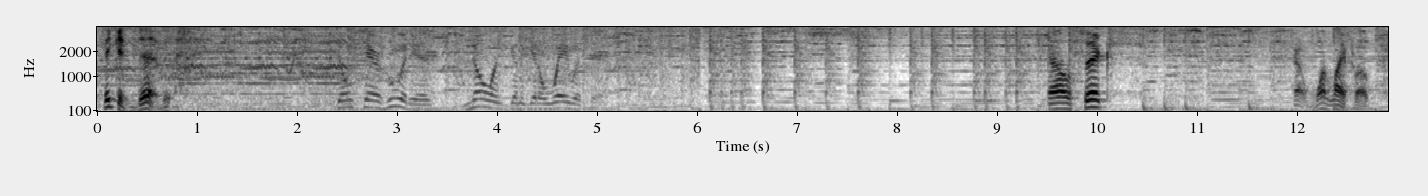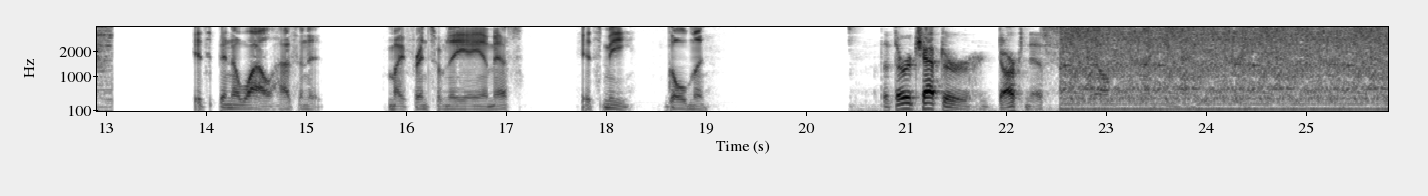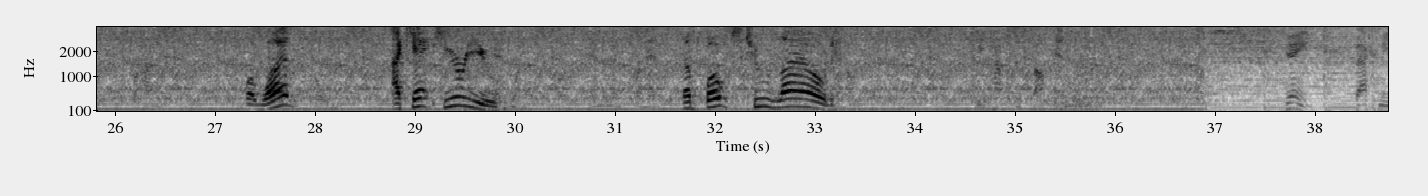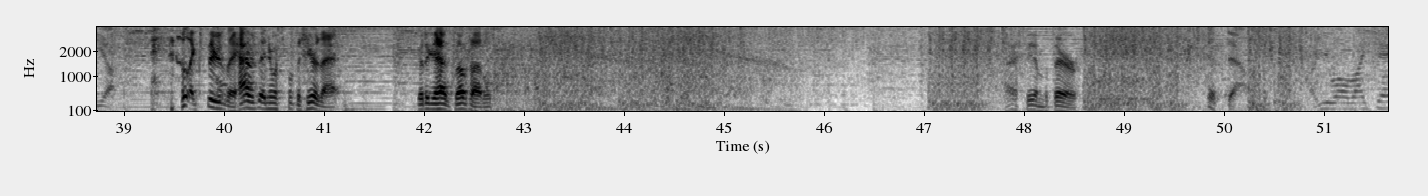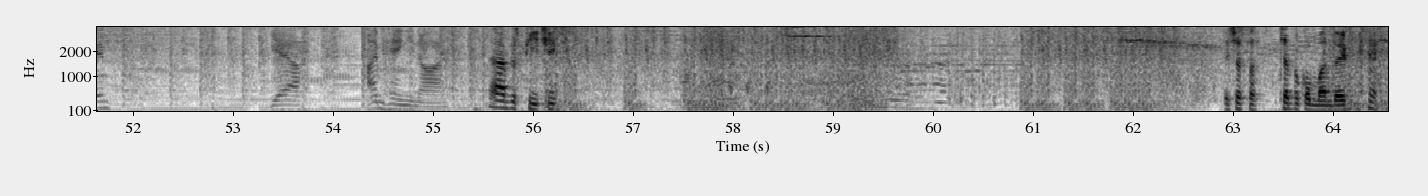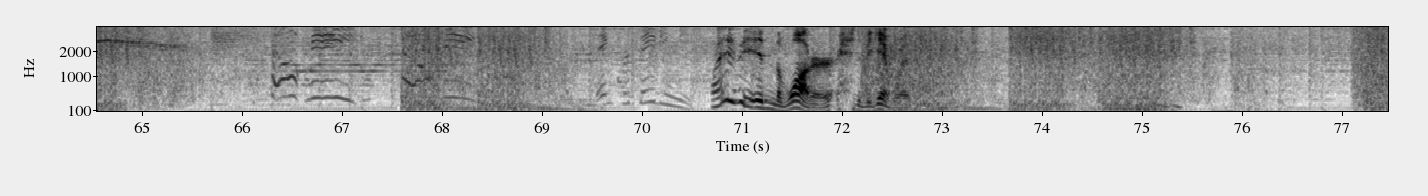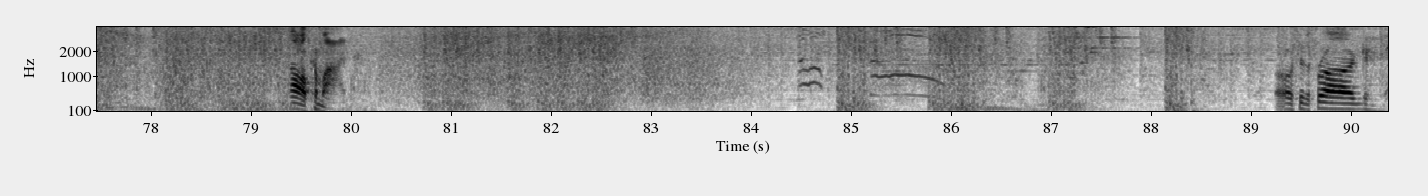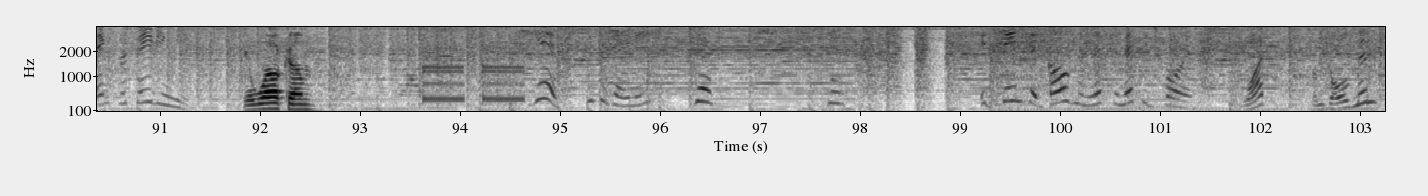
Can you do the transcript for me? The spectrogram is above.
think it's dead. Don't care who it is, no one's gonna get away with this. L6. Got one life up. It's been a while, hasn't it? My friends from the AMS? It's me, Goldman. The third chapter, Darkness. But what? I can't hear you. The boat's too loud. We have to stop him. James, back me up. like seriously, how is anyone supposed to hear that? Good thing I had subtitles. I see him up there. Get down. Are you alright, James? Yeah, I'm hanging on. I'm just peachy. It's just a typical Monday. Help me! Help me! Thanks for saving me. Why is he in the water to begin with? Oh, come on. Oh, see the frog. Thanks for saving me. You're welcome. What? From Goldman?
